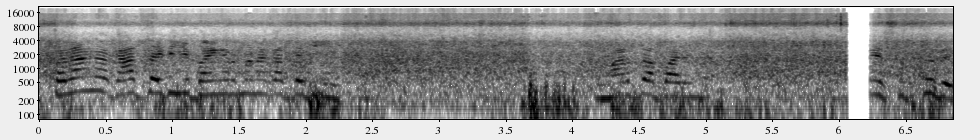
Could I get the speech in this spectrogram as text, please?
இப்போதாங்க காத்தடி பயங்கரமான காத்தடி. மரத்தை பாருங்க. சுத்துது.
